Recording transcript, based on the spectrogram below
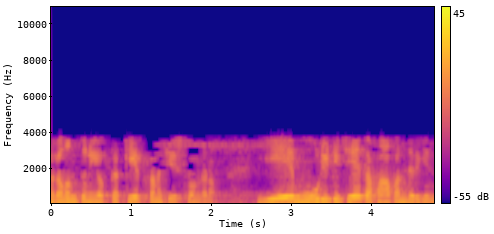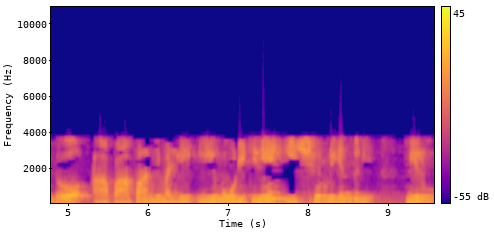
భగవంతుని యొక్క కీర్తన చేస్తూ ఉండడం. ఏ మూడిటి చేత పాపం జరిగిందో ఆ పాపాన్ని మళ్ళీ ఈ మూడిటినే ఈశ్వరుని ఎందు మీరు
